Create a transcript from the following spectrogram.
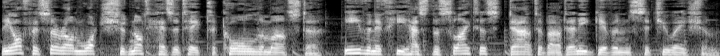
The officer on watch should not hesitate to call the master, even if he has the slightest doubt about any given situation.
